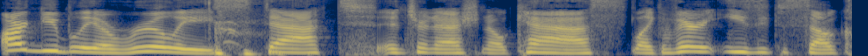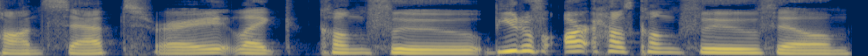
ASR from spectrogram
arguably a really stacked international cast, like a very easy to sell concept, right? Like kung fu, beautiful art house kung fu film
